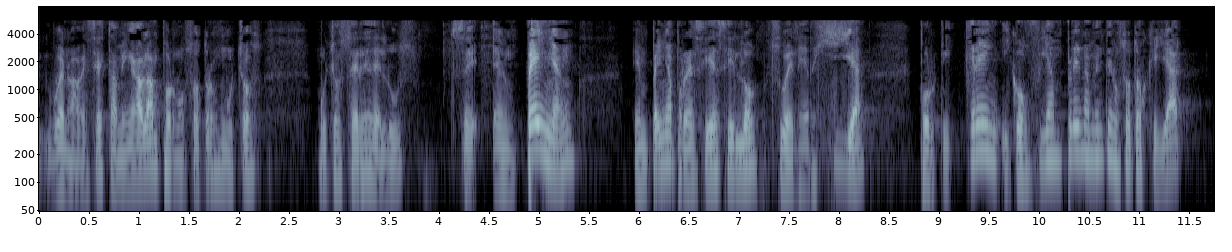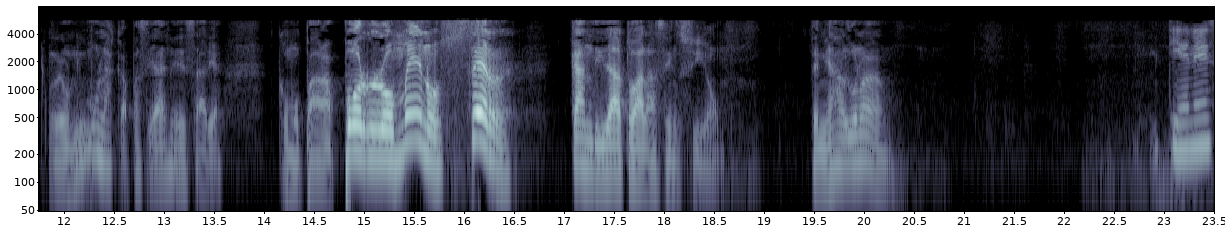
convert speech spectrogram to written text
bueno, a veces también hablan por nosotros muchos, muchos seres de luz, se empeñan, empeñan por así decirlo, su energía, porque creen y confían plenamente en nosotros que ya reunimos las capacidades necesarias como para por lo menos ser candidato a la ascensión. ¿Tenías alguna? Tienes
